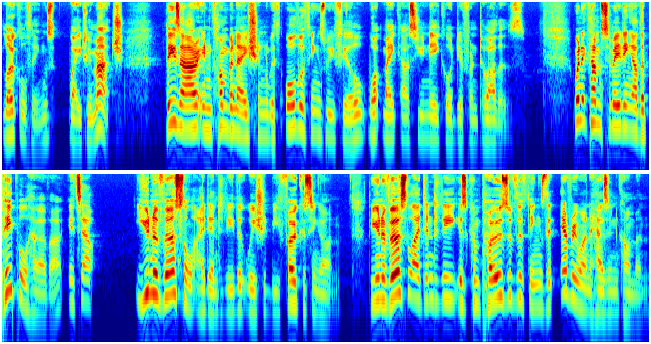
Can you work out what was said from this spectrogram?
local things way too much. These are, in combination with all the things we feel, what make us unique or different to others. When it comes to meeting other people, however, it's our universal identity that we should be focusing on. The universal identity is composed of the things that everyone has in common,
